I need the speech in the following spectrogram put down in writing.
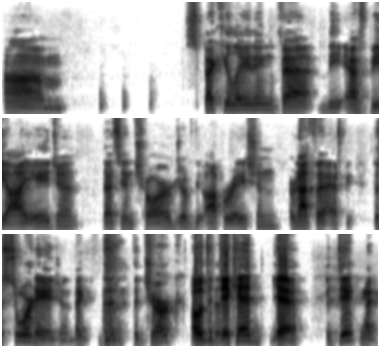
um speculating that the FBI agent that's in charge of the operation, or not the FBI, the sword agent, the the, the jerk, oh the The- dickhead yeah the dickhead.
